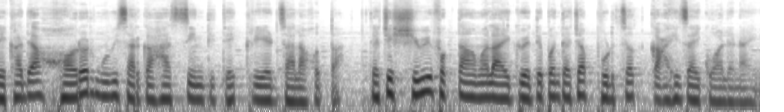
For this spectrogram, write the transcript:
एखाद्या हॉरर मूवीसारखा हा सीन तिथे क्रिएट झाला होता. त्याची शिवी फक्त आम्हाला ऐकू येते पण त्याच्या पुढचं काहीच ऐकू आलं नाही.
